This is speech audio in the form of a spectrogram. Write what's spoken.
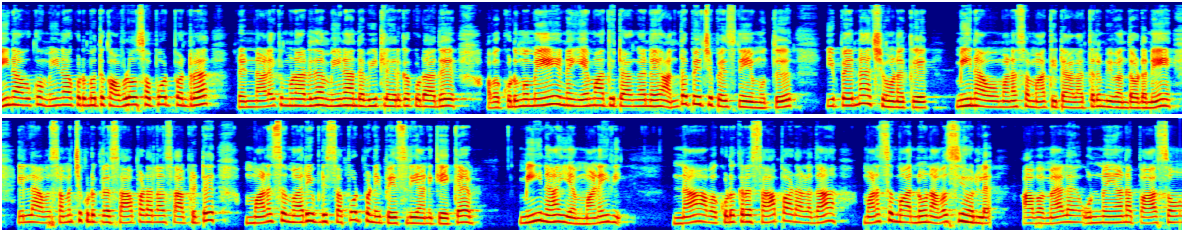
மீனாவுக்கும் மீனா குடும்பத்துக்கும் அவ்வளோ சப்போர்ட் பண்ணுற ரெண்டு நாளைக்கு முன்னாடி தான் மீனா அந்த வீட்டில் இருக்கக்கூடாது. அவள் குடும்பமே என்னை ஏமாற்றிட்டாங்கன்னு அந்த பேச்சு பேசினேன் முத்து. இப்போ என்னாச்சு உனக்கு? மீனாவோ மனசை மாற்றிட்டாளா திரும்பி வந்த உடனே? இல்லை அவள் சமைச்சு கொடுக்குற சாப்பாடெல்லாம் சாப்பிட்டுட்டு மனசு மாதிரி இப்படி சப்போர்ட் பண்ணி பேசுறியான்னு கேட்க மீனா என் மனைவி நான் அவள் கொடுக்குற சாப்பாடால் தான் மனசு மாறணும்னு அவசியம் இல்லை. அவள் மேலே உண்மையான பாசம்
